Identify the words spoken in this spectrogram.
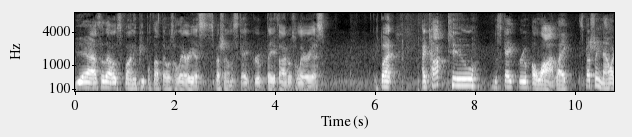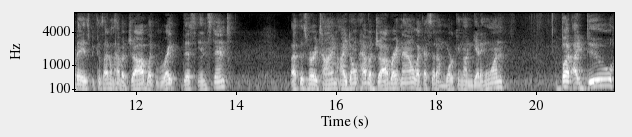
yeah, so that was funny. People thought that was hilarious, especially on the Skype group. They thought it was hilarious. But I talked to the Skype group a lot, like especially nowadays because I don't have a job like right this instant. At this very time, I don't have a job right now. Like I said, I'm working on getting one. But I do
